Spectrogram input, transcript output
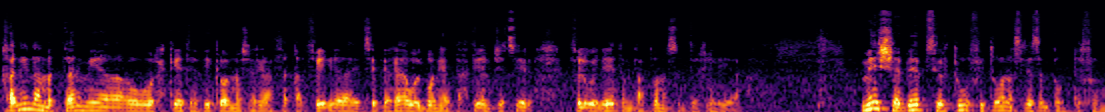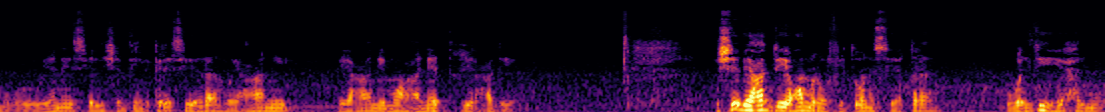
خلينا من التنمية والحكايات هذيك والمشاريع الثقافية et cetera والبنية التحتية اللي تصير في الولايات نتاع تونس الداخلية. mais الشباب surtout في تونس لازمكم تفهموا. يا ناس يلي شادين الكراسي راهو يعاني يعاني معاناة غير عادية. الشاب يعدي عمره في تونس يقرأ والديه يحلموا.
